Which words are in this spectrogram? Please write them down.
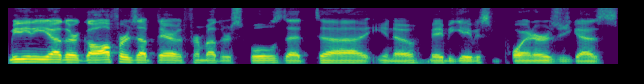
meet any other golfers up there from other schools that uh, you know, maybe gave you some pointers, you guys,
